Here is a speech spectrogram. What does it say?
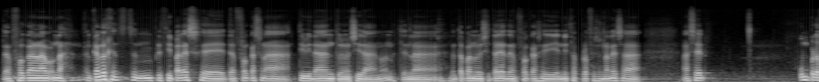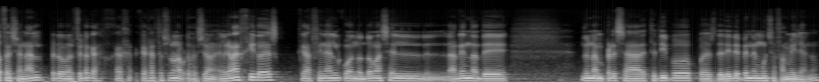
te enfocas una, el cambio principal es que te enfocas en una actividad en tu universidad, ¿no? En la, etapa universitaria te enfocas y inicios profesionales a, ser un profesional, pero me refiero a que, que ejerces solo una profesión. El gran giro es que al final cuando tomas el, la rienda de de una empresa de este tipo, pues de ti dependen muchas familias, ¿no?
